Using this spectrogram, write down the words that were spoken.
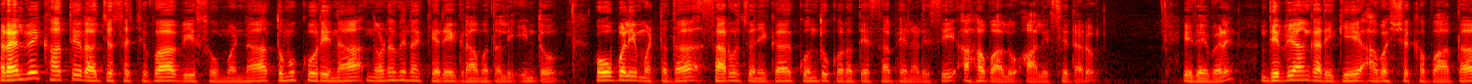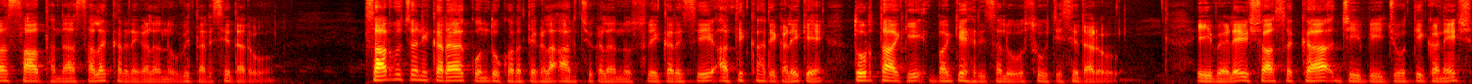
ರೈಲ್ವೆ ಖಾತೆ ರಾಜ್ಯ ಸಚಿವ ವಿ ಸೋಮಣ್ಣ ತುಮಕೂರಿನ ನೊಣವಿನಕೆರೆ ಗ್ರಾಮದಲ್ಲಿ ಇಂದು ಹೋಬಳಿ ಮಟ್ಟದ ಸಾರ್ವಜನಿಕ ಕುಂದುಕೊರತೆ ಸಭೆ ನಡೆಸಿ ಅಹವಾಲು ಆಲಿಸಿದರು. ಇದೇ ವೇಳೆ ದಿವ್ಯಾಂಗರಿಗೆ ಅವಶ್ಯಕವಾದ ಸಾಧನ ಸಲಕರಣೆಗಳನ್ನು ವಿತರಿಸಿದರು. ಸಾರ್ವಜನಿಕರ ಕುಂದುಕೊರತೆಗಳ ಅರ್ಜಿಗಳನ್ನು ಸ್ವೀಕರಿಸಿ ಅಧಿಕಾರಿಗಳಿಗೆ ತುರ್ತಾಗಿ ಬಗೆಹರಿಸಲು ಸೂಚಿಸಿದರು. ಈ ವೇಳೆ ಶಾಸಕ ಜಿಬಿ ಜ್ಯೋತಿ ಗಣೇಶ್,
